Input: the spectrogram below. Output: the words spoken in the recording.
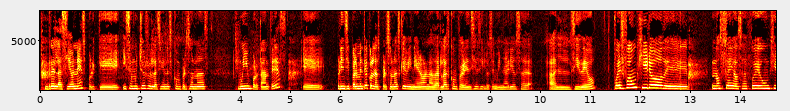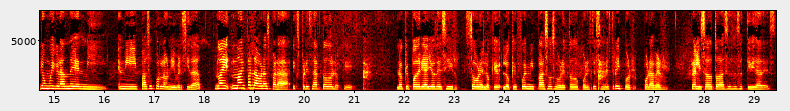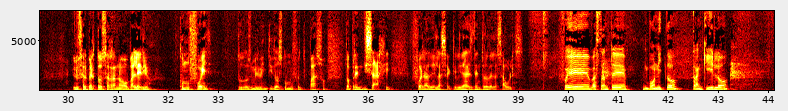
relaciones, porque hice muchas relaciones con personas muy importantes, eh, principalmente con las personas que vinieron a dar las conferencias y los seminarios al CIDEO. Pues fue un giro de, no sé, o sea, fue un giro muy grande en mi, en mi paso por la universidad. No hay, no hay palabras para expresar todo lo que lo que podría yo decir sobre lo que, lo que fue mi paso, sobre todo por este semestre y por, por haber realizado todas esas actividades. Luis Alberto Serrano Valerio, ¿cómo fue tu 2022? ¿Cómo fue tu paso, tu aprendizaje fuera de las actividades dentro de las aulas? Fue bastante bonito, tranquilo,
